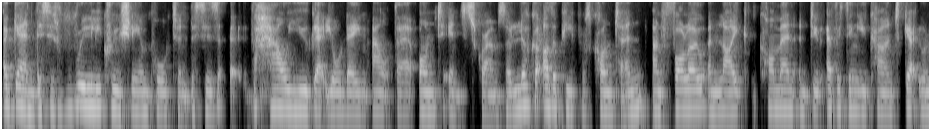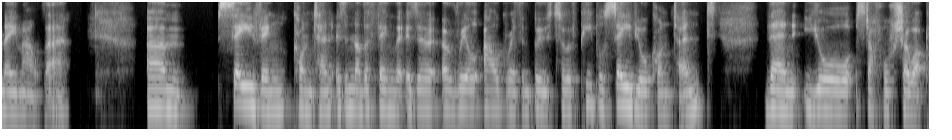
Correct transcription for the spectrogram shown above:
Again this is really crucially important. This is uh, how you get your name out there onto instagram. So look at other people's content and follow and like comment and do everything you can to get your name out there. Um, saving content is another thing that is a, a real algorithm boost. So if people save your content, then your stuff will show up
